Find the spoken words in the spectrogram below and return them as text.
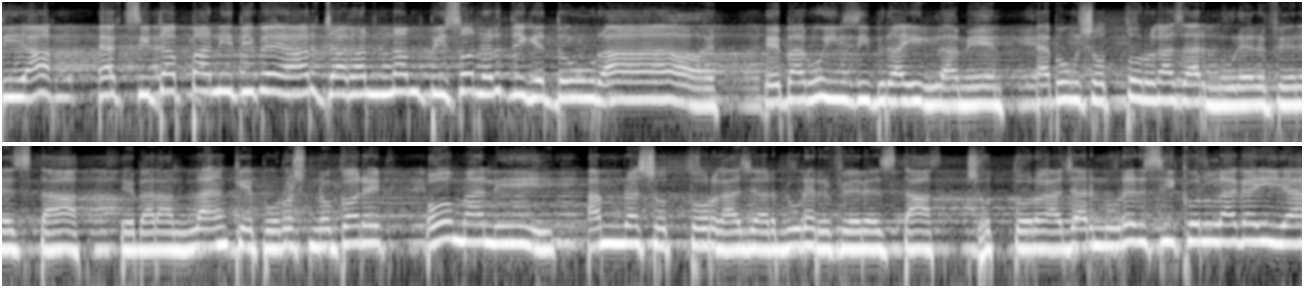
দিয়া এক সিটা পানি দিবে আর জাহান্নাম পিছনের দিকে দৌড়ায়। এবার ওই জিব্রাইল আমিন এবং সত্তর হাজার নূরের ফেরেস্তা এবার আল্লাহকে প্রশ্ন করে, ও মালিক, আমরা সত্তর হাজার নূরের ফেরেস্তা সত্তর হাজার নূরের শিকল লাগাইয়া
